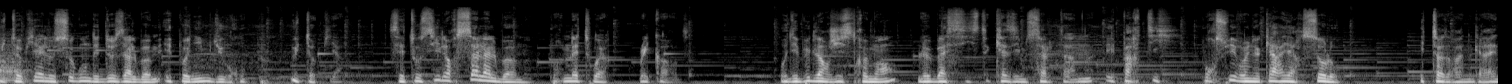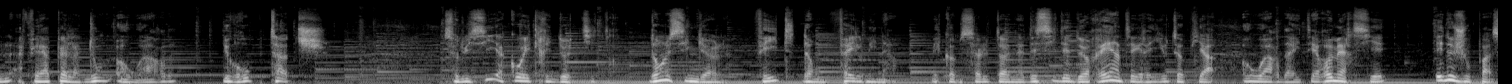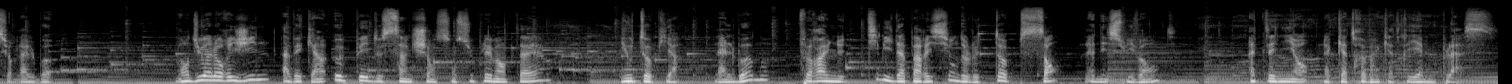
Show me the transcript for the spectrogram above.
Utopia est le second des deux albums éponymes du groupe Utopia. C'est aussi leur seul album pour Network Records. Au début de l'enregistrement, le bassiste Kazim Sultan est parti poursuivre une carrière solo et Todd Rundgren a fait appel à Doug Howard du groupe Touch. Celui-ci a coécrit deux titres, dont le single Feet Don't Fail Me Now. Mais comme Sultan a décidé de réintégrer Utopia, Howard a été remercié et ne joue pas sur l'album. Vendu à l'origine avec un EP de 5 chansons supplémentaires, Utopia, l'album, fera une timide apparition dans le top 100 l'année suivante atteignant la 84e place.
